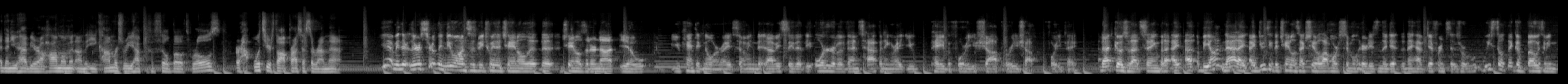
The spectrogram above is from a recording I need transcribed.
And then you have your aha moment on the e-commerce where you have to fulfill both roles? Or how, what's your thought process around that? Yeah i mean there, there are certainly nuances between the channel that the channels that are not you know you can't ignore right so i mean obviously that the order of events happening right you pay before you shop or you shop before you pay that goes without saying but I, I beyond that I, I, do think the channels actually have a lot more similarities than they did than they have differences where we still think of both i mean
